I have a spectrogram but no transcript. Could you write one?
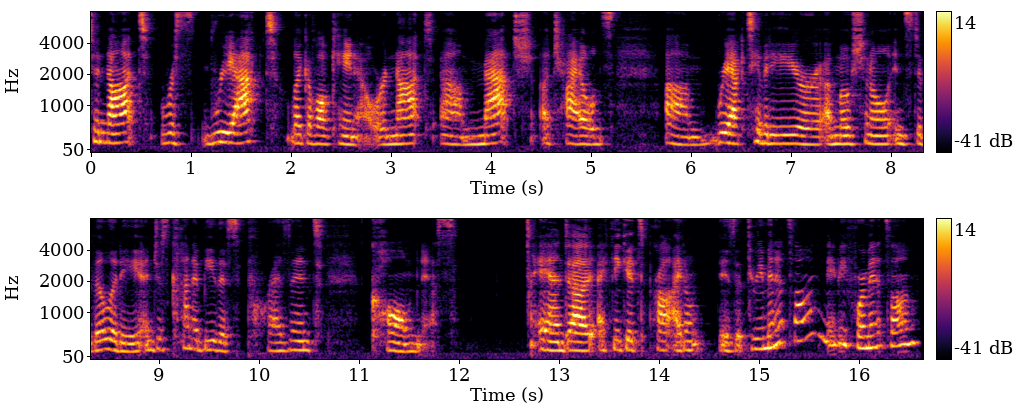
to not res- react like a volcano or not um, match a child's um, reactivity or emotional instability and just kind of be this present calmness. And uh, I think it's probably, I don't, is it three minutes long? Maybe four minutes long?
